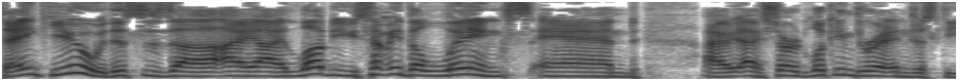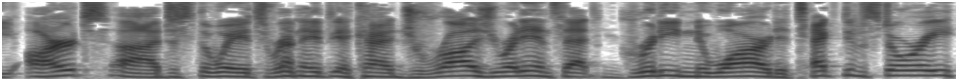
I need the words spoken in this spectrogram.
Thank you. This is uh, I, I loved it. You sent me the links, and I, I started looking through it, and just the art, uh, just the way it's written, it, it kind of draws you right in. It's that gritty noir detective story,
